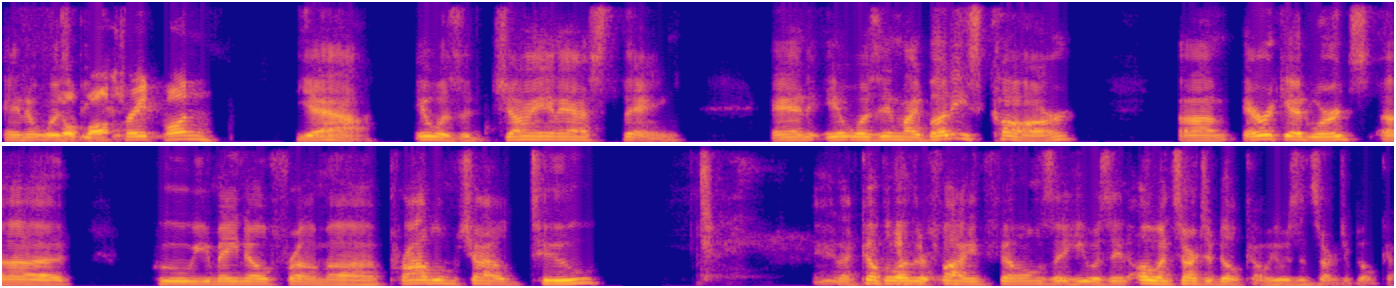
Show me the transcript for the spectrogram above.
and it was The Wall Street one? Yeah, it was a giant ass thing. And it was in my buddy's car. Um, Eric Edwards, uh, who you may know from uh, Problem Child 2 and a couple other fine films that he was in. Oh, and Sergeant Bilko. He was in Sergeant Bilko.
